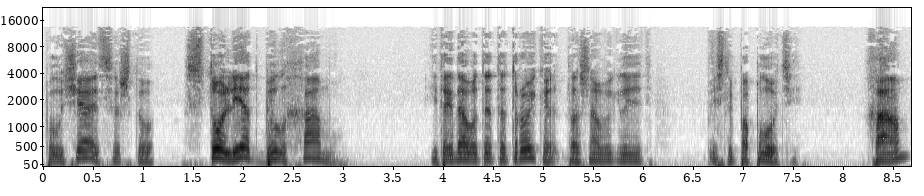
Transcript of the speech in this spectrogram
получается, что сто лет был Хаму. И тогда вот эта тройка должна выглядеть, если по плоти. Хам,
